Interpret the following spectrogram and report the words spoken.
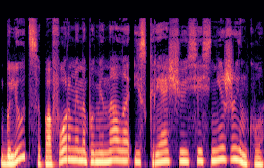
Блюдце по форме напоминало искрящуюся снежинку,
